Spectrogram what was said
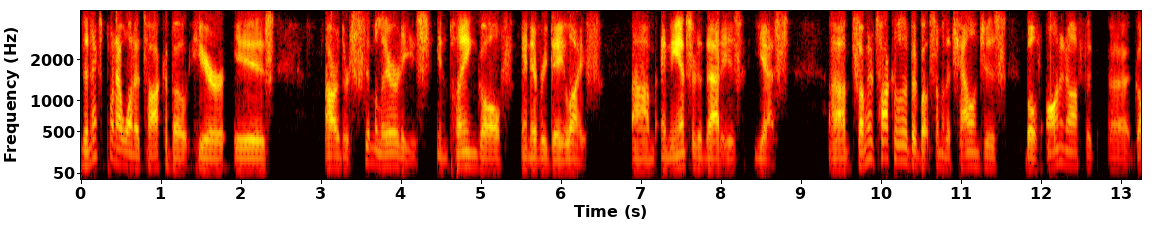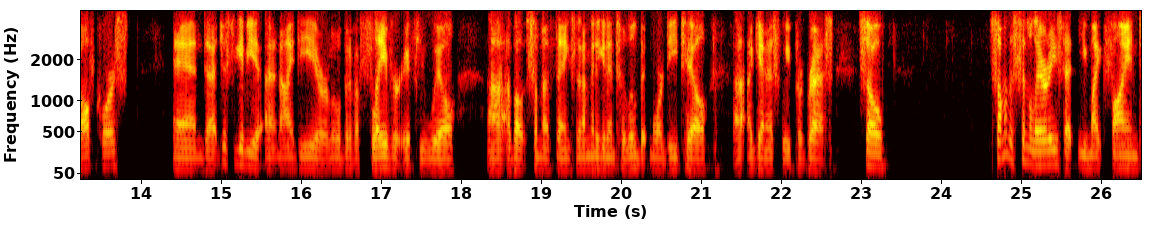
the next point I want to talk about here is are there similarities in playing golf and everyday life? Um, and the answer to that is yes. Um, so I'm going to talk a little bit about some of the challenges both on and off the uh, golf course, and uh, just to give you an idea or a little bit of a flavor, if you will, uh, about some of the things. Then I'm going to get into a little bit more detail uh, again as we progress. So some of the similarities that you might find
